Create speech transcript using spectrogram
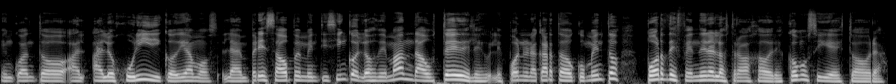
en cuanto a, lo jurídico, digamos, la empresa Open25 los demanda a ustedes, les, pone una carta de documento por defender a los trabajadores. ¿Cómo sigue esto ahora?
